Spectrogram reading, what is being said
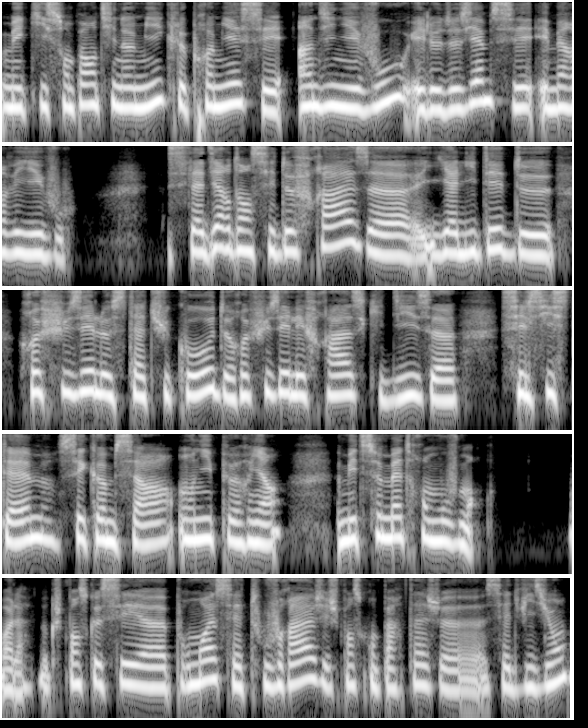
mais qui sont pas antinomiques. Le premier, c'est indignez-vous et le deuxième, c'est émerveillez-vous. C'est-à-dire dans ces deux phrases, euh, il y a l'idée de refuser le statu quo, de refuser les phrases qui disent euh, c'est le système, c'est comme ça, on n'y peut rien, mais de se mettre en mouvement. Voilà. Donc je pense que c'est euh, pour moi cet ouvrage et je pense qu'on partage cette vision,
